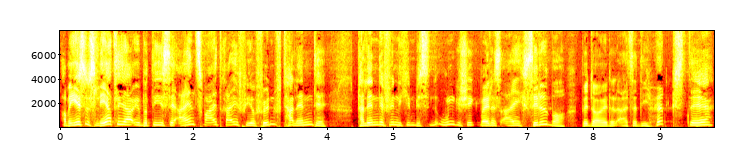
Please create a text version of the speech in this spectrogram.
Aber Jesus lehrte ja über diese ein, zwei, drei, vier, fünf Talente. Talente finde ich ein bisschen ungeschickt, weil es eigentlich Silber bedeutet, also die höchste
